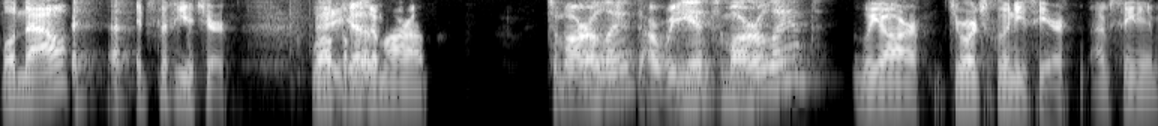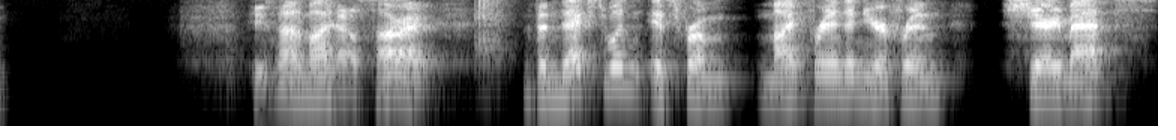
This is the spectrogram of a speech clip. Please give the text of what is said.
Well, now it's the future. Welcome to tomorrow. Tomorrowland? Are we in Tomorrowland? We are. George Clooney's here. I've seen him. He's not in my house. All right. The next one is from my friend and your friend, Sherry Matz.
